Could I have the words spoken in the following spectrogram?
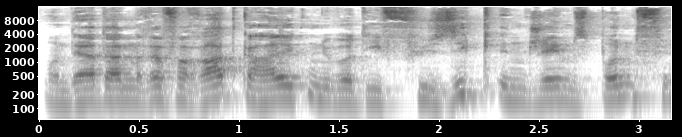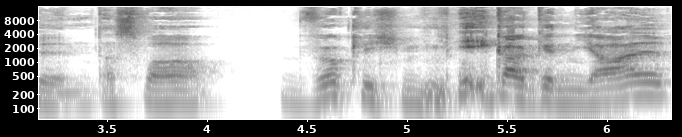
Und der hat dann ein Referat gehalten über die Physik in James Bond Filmen. Das war wirklich mega genial.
